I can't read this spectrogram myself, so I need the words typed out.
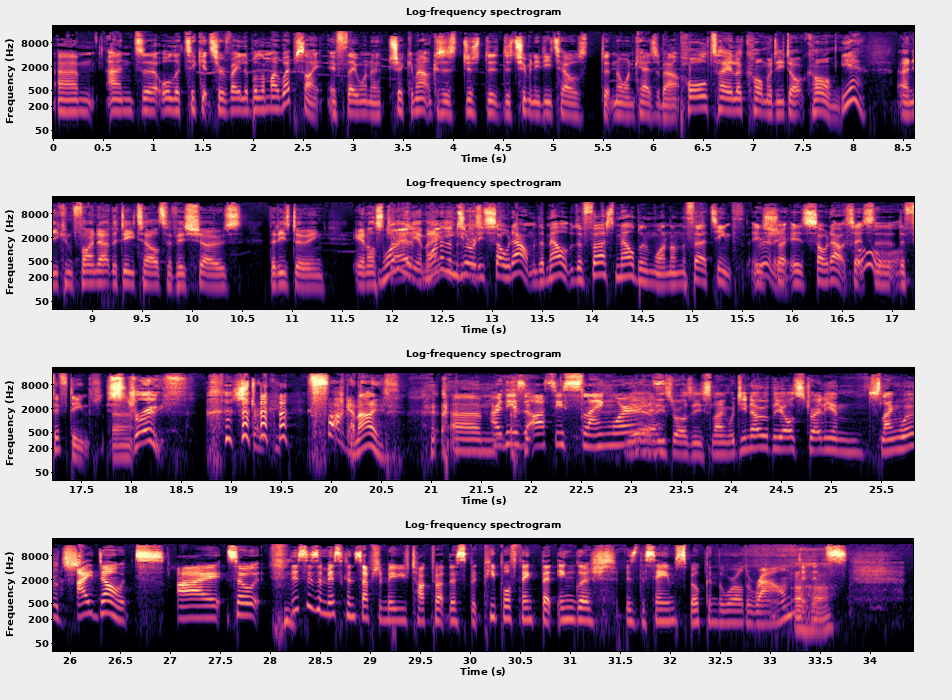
Um, and uh, all the tickets are available on my website if they want to check them out because there's just there's too many details that no one cares about. PaulTaylorComedy.com. Yeah. And you can find out the details of his shows that he's doing in Australia, one of, mate. one of them's already just- sold out. The Mel, the first Melbourne one on the thirteenth is Really? sho- is sold out. So it's the the fifteenth. Uh, Struth. fucking oath. Um, are these Aussie slang words? Yeah, these are Aussie slang words. Do you know the Australian slang words? I don't. I so this is a misconception. Maybe you've talked about this, but people think that English is the same spoken the world around. Uh-huh. it's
